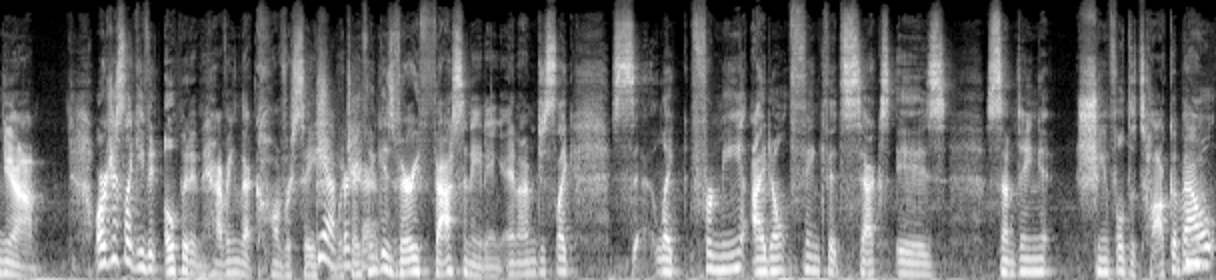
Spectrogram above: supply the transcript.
Yeah. Or just like even open and having that conversation, Yeah, which I think is very fascinating. And I'm just like, like for me, I don't think that sex is something shameful to talk Mm-hmm. about.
